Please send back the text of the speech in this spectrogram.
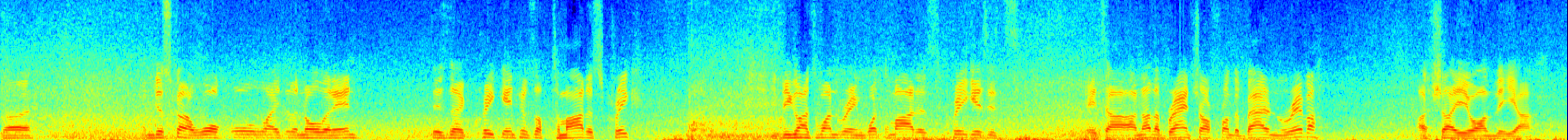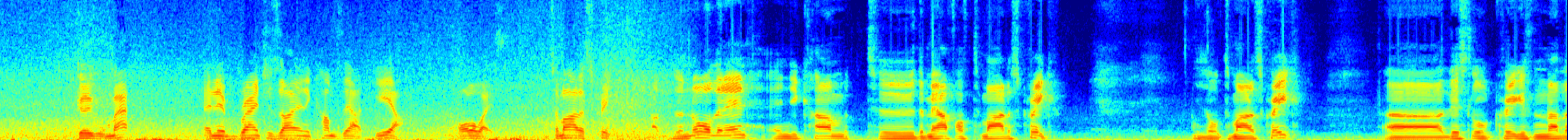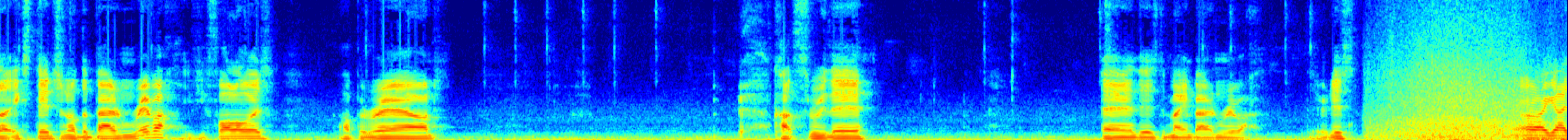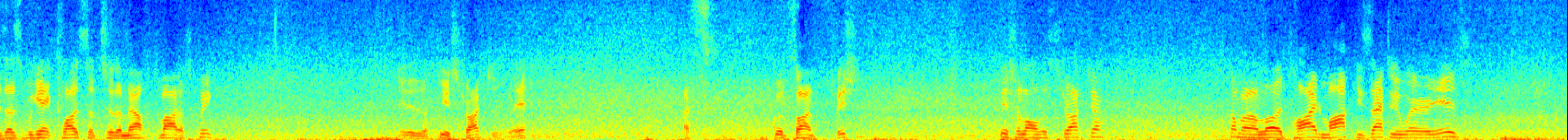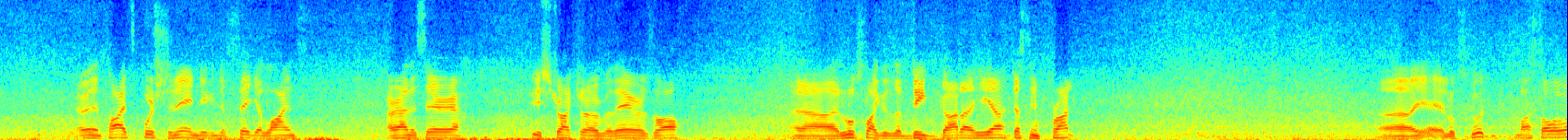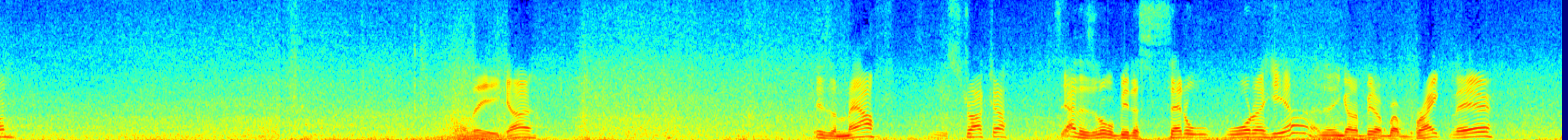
so I'm just gonna walk all the way to the northern end. There's the creek entrance of Thomatis Creek. If you guys are wondering what Thomatis Creek is it's it's uh, another branch off from the Barron River. I'll show you on the uh, Google map and it branches out and it comes out here always Thomatis Creek. Up to the northern end and you come to the mouth of Thomatis Creek. This is all Thomatis Creek. Uh, this little creek is another extension of the Barron River. If you follow it, up around, cuts through there, and there's the main Barron River. There it is. Alright guys, as we get closer to the mouth of Thomatis Creek, there's a few structures there. That's a good sign for fishing. Fish along this structure. Coming on low tide, mark exactly where it is. And when the tide's pushing in, you can just set your lines around this area. Few structure over there as well. And uh, it looks like there's a deep gutter here, just in front. Uh, yeah, it looks good. Nice solid one. Well, there you go. There's a mouth, there's a structure. How there's a little bit of settled water here, and then you got a bit of a break there,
